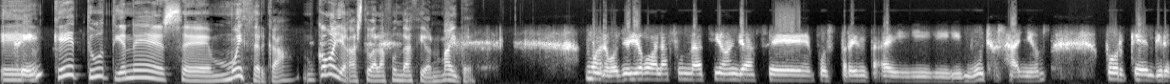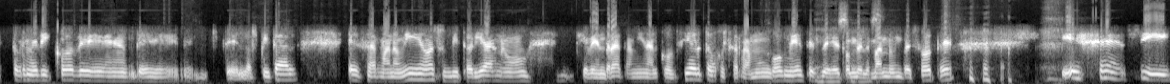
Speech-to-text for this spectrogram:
eh, Sí. que tú tienes eh, muy cerca. ¿Cómo llegas tú a la Fundación, Maite? Bueno, pues yo llego a la fundación ya hace pues 30 y muchos años, porque el director médico de, de- de- del hospital es hermano mío, es un vitoriano que vendrá también al concierto, José Ramón Gómez, desde donde le mando un besote. y, sí,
